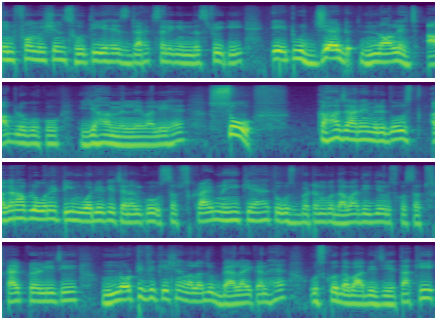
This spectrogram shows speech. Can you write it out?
इंफॉर्मेशन होती है इस डायरेक्ट सेलिंग इंडस्ट्री की ए टू जेड नॉलेज आप लोगों को यहाँ मिलने वाली है। सो so, कहाँ जा रहे हैं मेरे दोस्त? अगर आप लोगों ने टीम वॉरियर के चैनल को सब्सक्राइब नहीं किया है तो उस बटन को दबा दीजिए और उसको सब्सक्राइब कर लीजिए। नोटिफिकेशन वाला जो बेल आइकन है, उसको दबा दीजिए, ताकि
